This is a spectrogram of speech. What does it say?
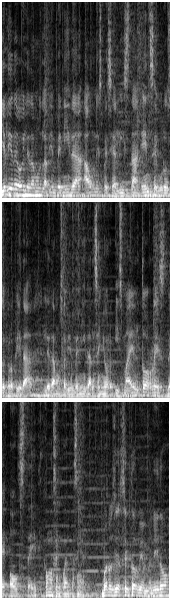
Y el día de hoy le damos la bienvenida a un especialista en seguros de propiedad. Le damos la bienvenida al señor Ismael Torres de Allstate. ¿Cómo se encuentra, señor? Buenos días, Héctor. Bienvenido.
